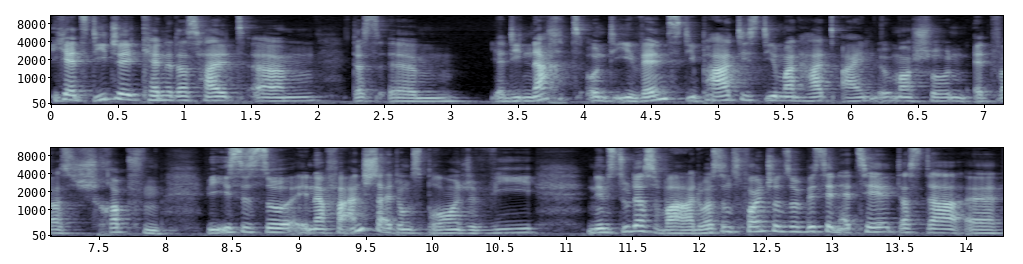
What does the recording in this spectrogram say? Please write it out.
ich als DJ kenne das halt, ähm, dass ähm, ja, die Nacht und die Events, die Partys, die man hat, einen immer schon etwas schröpfen. Wie ist es so in der Veranstaltungsbranche? Wie nimmst du das wahr? Du hast uns vorhin schon so ein bisschen erzählt, dass da äh,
